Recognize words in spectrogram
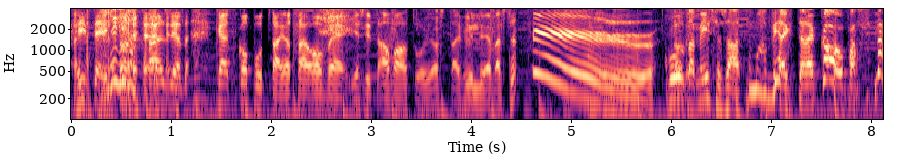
Itse jostain sieltä käyt koputtaa jotain ovea ja sit avautuu jostain hyllyjen välistä. Kulta, missä sä oot? No, Mä oon vieläkin täällä kaupassa. Mä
